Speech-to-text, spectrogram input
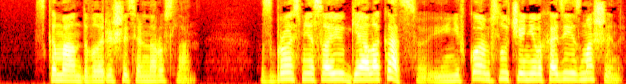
— скомандовал решительно Руслан. Сбрось мне свою геолокацию и ни в коем случае не выходи из машины».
